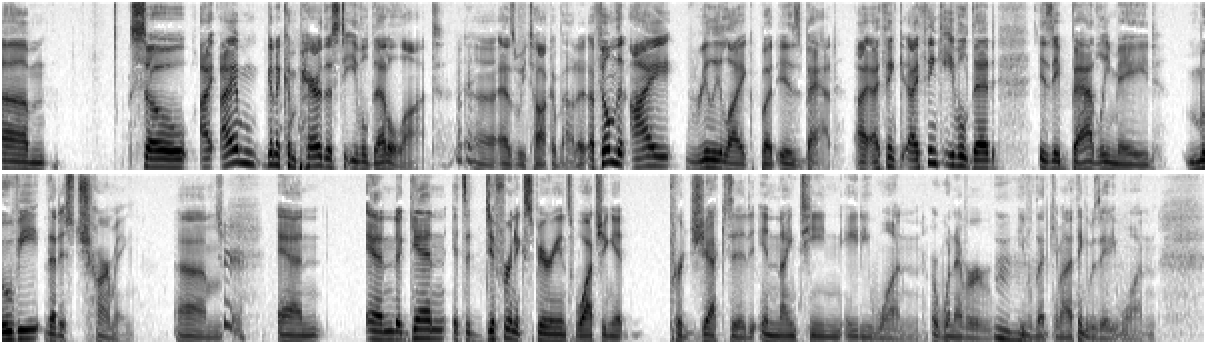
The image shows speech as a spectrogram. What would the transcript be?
So I, I'm going to compare this to Evil Dead a lot uh, as we talk about it. A film that I really like, but is bad. I, I think I think Evil Dead is a badly made movie that is charming. Um, Sure. And and again, it's a different experience watching it projected in 1981 or whenever Evil Dead came out. I think it was 81.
